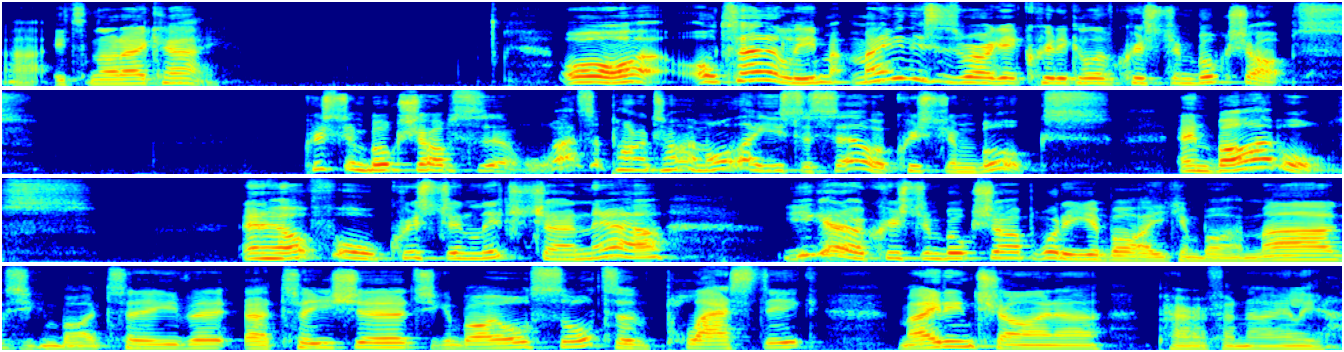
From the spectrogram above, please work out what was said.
Uh, it's not okay. Or, alternatively, maybe this is where I get critical of Christian bookshops. Christian bookshops, uh, once upon a time, all they used to sell were Christian books and Bibles and helpful Christian literature. Now, you go to a Christian bookshop, what do you buy? You can buy mugs, you can buy TV, uh, t-shirts, you can buy all sorts of plastic, made in China paraphernalia.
